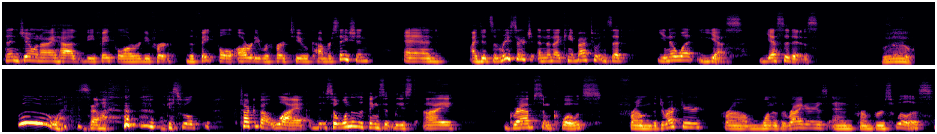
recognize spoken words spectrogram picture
Then Joe and I had the faithful already for the fateful already referred to conversation and I did some research and then I came back to it and said, you know what? Yes, yes, it is. Woo. So I guess we'll talk about why. So one of the things, at least, I grabbed some quotes from the director, from one of the writers, and from Bruce Willis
